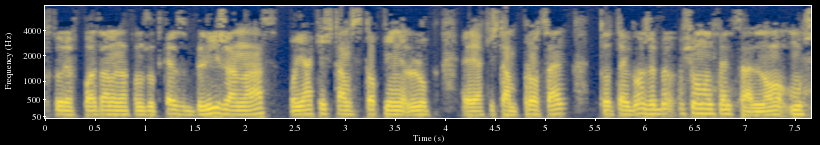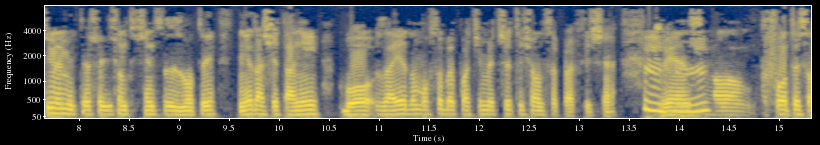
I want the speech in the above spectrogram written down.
które wpłacamy na tą rzutkę zbliża nas o jakiś tam stopień lub e, jakiś tam procent do tego, żeby osiągnąć ten cel. No, musimy mieć te 60 tysięcy złotych, nie da się taniej, bo za jedną osobę płacimy 3 tysiące praktycznie. Mm więc mhm. no, kwoty są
